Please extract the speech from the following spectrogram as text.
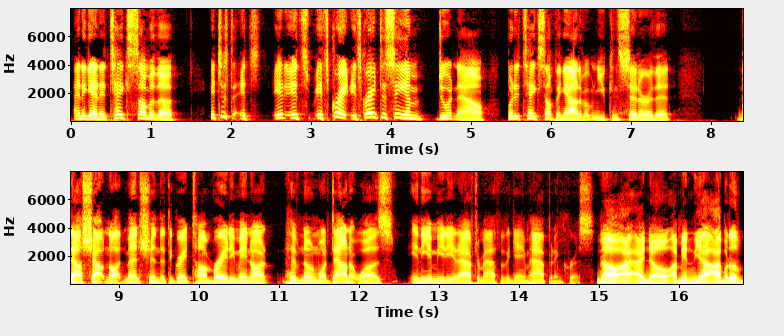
And again, it takes some of the. It just it's it, it's it's great. It's great to see him do it now, but it takes something out of it when you consider that thou shalt not mention that the great Tom Brady may not have known what down it was in the immediate aftermath of the game happening, Chris. No, I, I know. I mean, yeah, I would have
